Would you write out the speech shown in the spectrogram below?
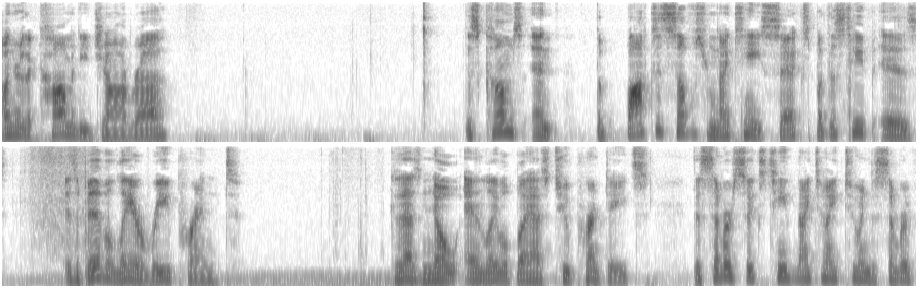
Under the comedy genre, this comes and the box itself is from 1986, but this tape is is a bit of a layer reprint because it has no end label, but it has two print dates: December 16th, 1992, and December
